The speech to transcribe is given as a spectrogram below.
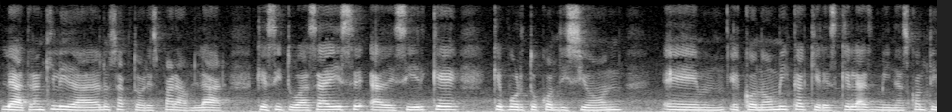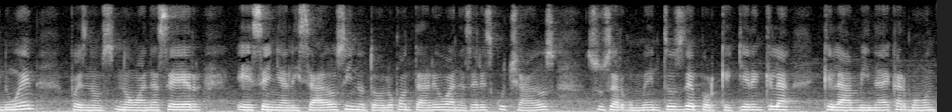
le da tranquilidad a los actores para hablar, que si tú vas a, a decir que, que, por tu condición em, económica quieres que las minas continúen, pues no, no van a ser eh, señalizados, sino todo lo contrario, van a ser escuchados sus argumentos de por qué quieren que la, que la mina de carbón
